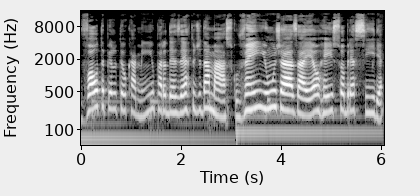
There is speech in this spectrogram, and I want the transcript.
volta pelo teu caminho para o deserto de Damasco. Vem e unja Azael, rei sobre a Síria.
